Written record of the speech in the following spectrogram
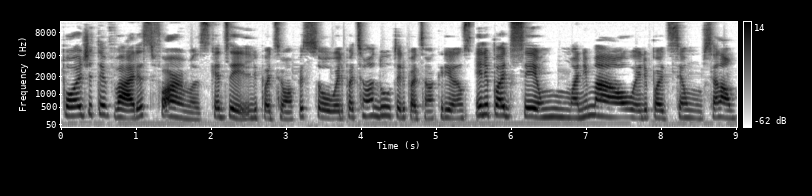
pode ter várias formas. Quer dizer, ele pode ser uma pessoa, ele pode ser um adulto, ele pode ser uma criança, ele pode ser um animal, ele pode ser um, sei lá, um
